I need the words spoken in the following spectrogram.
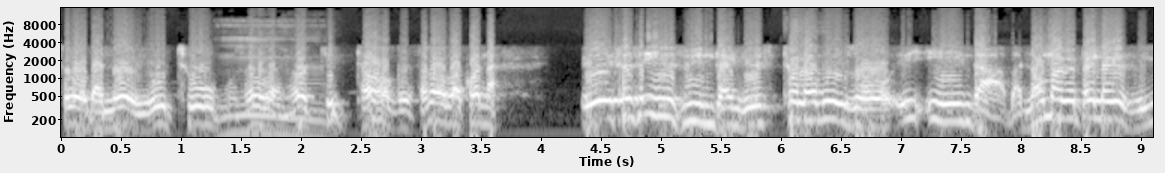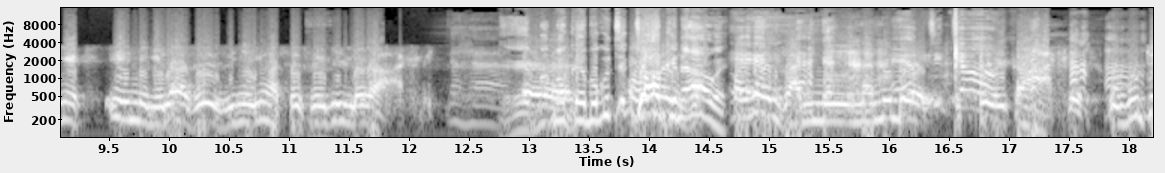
sewaba no YouTube sewaba no TikTok sewaba khona Esesi izinda nje sithola kuzo i- indaba noma ke phela ezinye iningi lazo ezinye ingasesekile kahle. Aha. Eh, makeba ku-tiktok nawe? Okwenza mina nibe Eh, TikTok. kahle. Ukuthi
